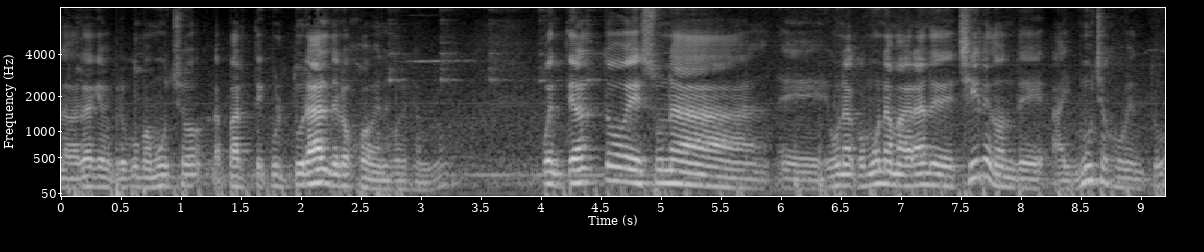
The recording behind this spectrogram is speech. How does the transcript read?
La verdad que me preocupa mucho la parte cultural de los jóvenes, por ejemplo. Puente Alto es una, eh, una comuna más grande de Chile donde hay mucha juventud,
